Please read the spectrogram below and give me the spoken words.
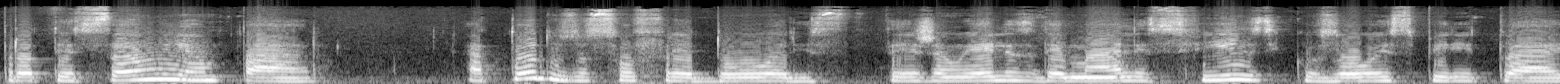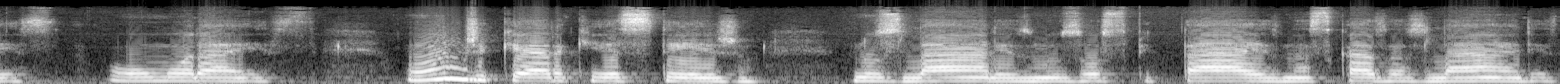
proteção e amparo a todos os sofredores, sejam eles de males físicos ou espirituais ou morais, onde quer que estejam, nos lares, nos hospitais, nas casas lares,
